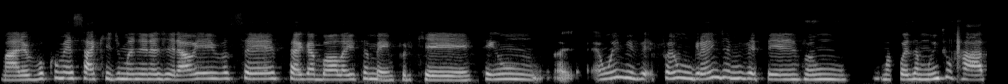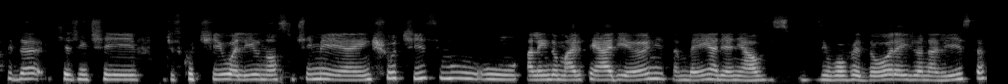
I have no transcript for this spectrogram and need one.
Mário, eu vou começar aqui de maneira geral e aí você pega a bola aí também, porque tem um, é um MV, foi um grande MVP, foi um uma coisa muito rápida que a gente discutiu ali. O nosso time é enxutíssimo. O, além do Mário, tem a Ariane também, a Ariane Alves, desenvolvedora e jornalista.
